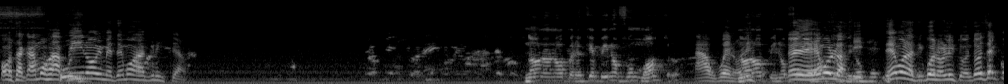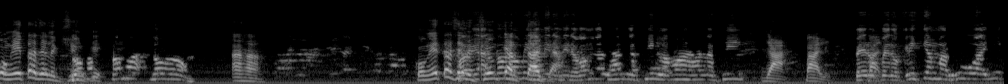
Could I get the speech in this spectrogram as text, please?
O sacamos a Uy. Pino y metemos a Cristian. No, no, no, pero es que Pino fue un monstruo. Ah, bueno, No, listo. no, Pino Entonces, fue dejémoslo monstruo, así, Pino dejémoslo así. Bueno, listo. Entonces, con esta No, selección no, que. no, no. Ajá. Con esta selección no, no, mira, mira, mira, vamos a dejarlo así, vamos a dejarlo así. Ya, vale. Pero, vale. pero Cristian Marrugo ahí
